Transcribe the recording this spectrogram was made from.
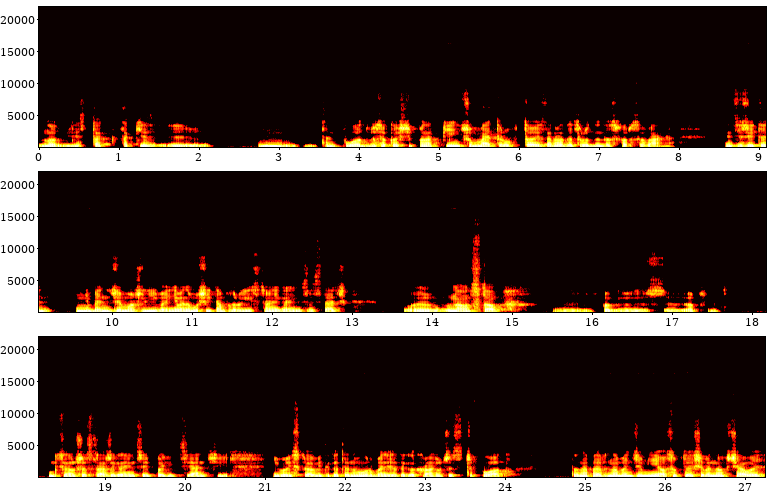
no jest tak, takie y, ten płot wysokości ponad 5 metrów, to jest naprawdę trudne do sforsowania. Więc jeżeli to nie będzie możliwe i nie będą musieli tam po drugiej stronie granicy stać y, non-stop y, y, funkcjonariusze Straży Granicznej, policjanci i wojskowi, tylko ten mur będzie tego chronił, czy, czy płot, to na pewno będzie mniej osób, które się będą chciały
